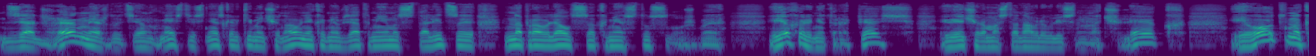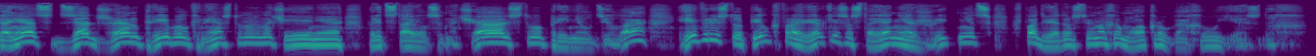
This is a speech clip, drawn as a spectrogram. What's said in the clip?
Дзяджен, между тем, вместе с несколькими чиновниками, взятыми им из столицы, направлялся к месту службы. Ехали не торопясь, вечером останавливались на ночлег, и вот, наконец, Дзяджен прибыл к месту назначения, представился начальству, принял дела и приступил к проверке состояния житниц в подведомственных ему округах и уездах.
